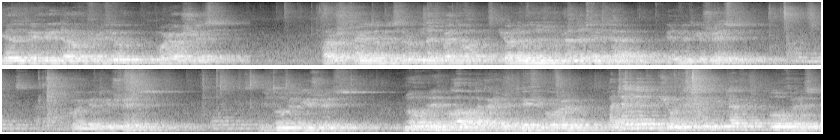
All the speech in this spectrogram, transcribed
Бедно перекрыли дорогу Фризю, Булер 6. Хороших советов здесь трудно дать, поэтому черный вынужден наблюдать нельзя. Бедно 6. Комберги 6. И Сломберги 6. Ну, блин, маловато, конечно, две фигуры. Хотя нет, почему? Здесь не так плохо. Здесь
